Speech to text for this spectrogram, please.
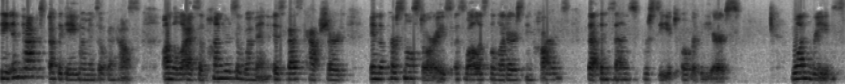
The impact of the Gay Women's Open House on the lives of hundreds of women is best captured in the personal stories as well as the letters and cards that Vincenz received over the years. One reads,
